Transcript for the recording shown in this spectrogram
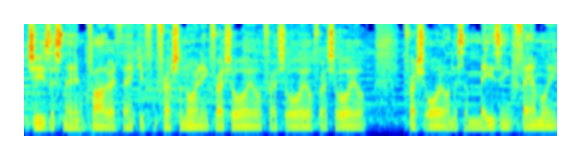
in Jesus' name. Father, I thank you for fresh anointing, fresh oil, fresh oil, fresh oil, fresh oil on this amazing family,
